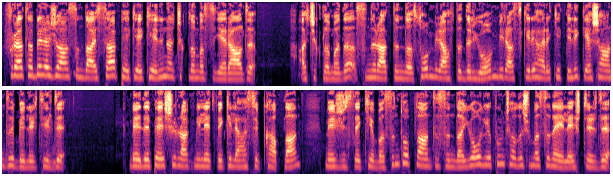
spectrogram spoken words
Fırat Haber Ajansı'nda ise PKK'nın açıklaması yer aldı. Açıklamada sınır hattında son bir haftadır yoğun bir askeri hareketlilik yaşandığı belirtildi. BDP Şırnak Milletvekili Hasip Kaplan, meclisteki basın toplantısında yol yapım çalışmasını eleştirdi.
